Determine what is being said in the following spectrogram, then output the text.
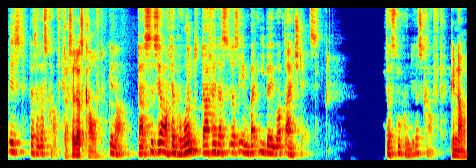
ist, dass er das kauft. Dass er das kauft. Genau. Das ist ja auch der Grund dafür, dass du das eben bei eBay überhaupt einstellst dass ein Kunde das kauft. Genau.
